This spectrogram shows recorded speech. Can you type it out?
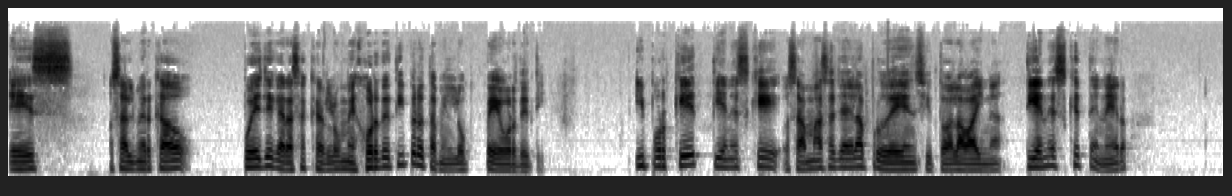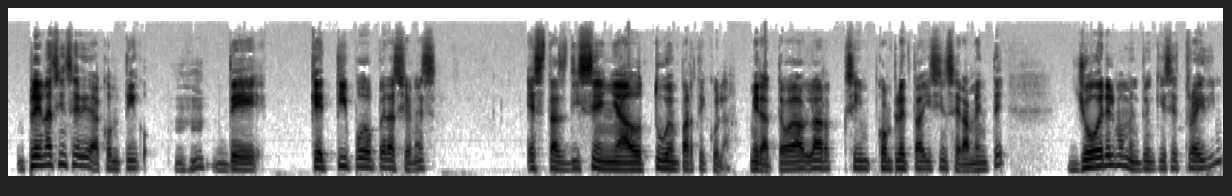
es, o sea, el mercado puede llegar a sacar lo mejor de ti, pero también lo peor de ti. ¿Y por qué tienes que, o sea, más allá de la prudencia y toda la vaina, tienes que tener plena sinceridad contigo de qué tipo de operaciones estás diseñado tú en particular. Mira, te voy a hablar sin, completa y sinceramente. Yo en el momento en que hice trading,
